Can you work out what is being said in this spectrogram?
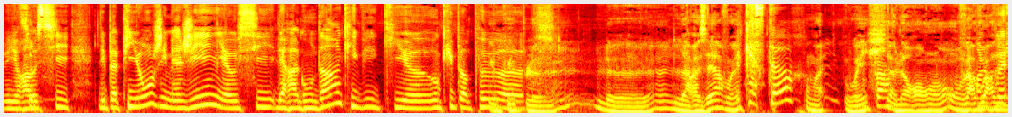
Il y aura aussi les papillons, j'imagine. Il y a aussi les ragondins qui, qui euh, occupent un peu euh, occupe le, le- la réserve, le ouais. castor. Ouais, oui. Alors on, on va On le voir des,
